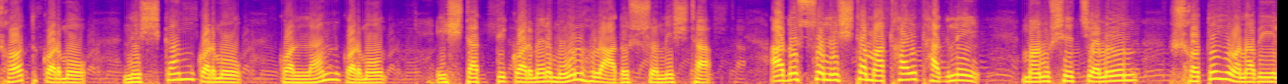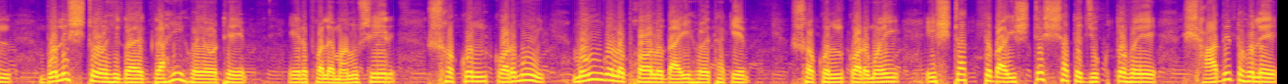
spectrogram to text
সৎ কর্ম, নিষ্কাম কর্ম, কল্যাণ কর্ম। ইষ্টাত্তি কর্মের মূল হলো আদর্শ নিষ্ঠা। আদর্শ নিষ্ঠা মাথায় থাকলে মানুষের চলন শতই অনাবিল বলিষ্ঠ হৃদয়গ্রাহী হয়ে ওঠে। এর ফলে মানুষের সকল কর্মই মঙ্গল ফলদায়ী হয়ে থাকে। সকল কর্মই ইষ্টাত্ম বা ইষ্টের সাথে যুক্ত হয়ে সাধিত হলে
